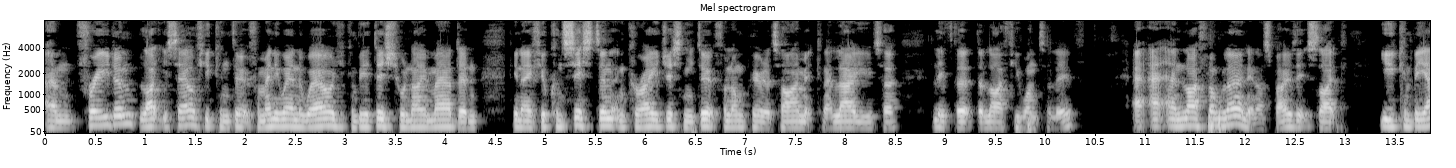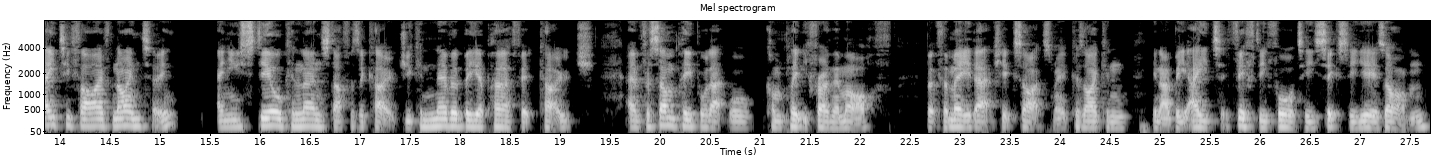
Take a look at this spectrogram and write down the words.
Um, freedom, like yourself, you can do it from anywhere in the world. You can be a digital nomad, and you know if you're consistent and courageous, and you do it for a long period of time, it can allow you to live the, the life you want to live. And, and lifelong learning, I suppose, it's like you can be 85, 90, and you still can learn stuff as a coach. You can never be a perfect coach. And for some people, that will completely throw them off. But for me, that actually excites me because I can, you know, be 80, 50, 40, 60 years on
